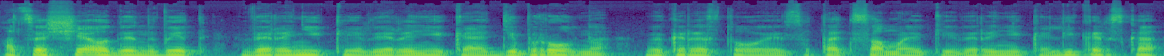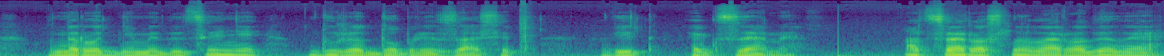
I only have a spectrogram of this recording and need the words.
А це ще один вид Вероніки, Вероніка Дібровна, використовується так само, як і Вероніка лікарська в народній медицині дуже добрий засіб від екземи. А це рослина родини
